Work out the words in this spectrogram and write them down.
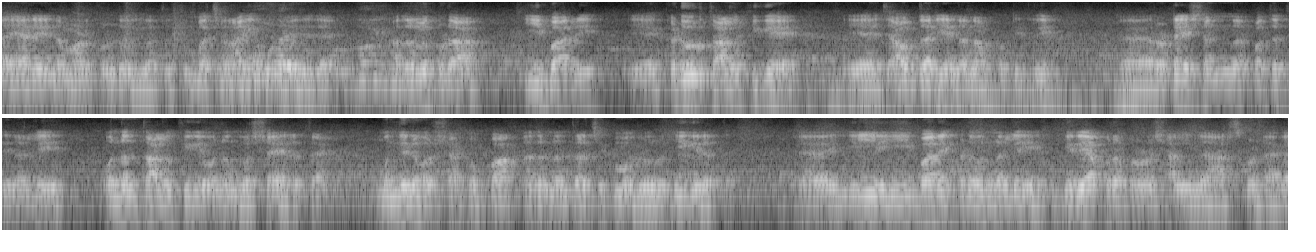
ತಯಾರಿಯನ್ನು ಮಾಡಿಕೊಂಡು ಇವತ್ತು ತುಂಬ ಚೆನ್ನಾಗಿ ಮೂಡಿಬಂದಿದೆ ಅದರಲ್ಲೂ ಕೂಡ ಈ ಬಾರಿ ಕಡೂರು ತಾಲೂಕಿಗೆ ಜವಾಬ್ದಾರಿಯನ್ನು ನಾವು ಕೊಟ್ಟಿದ್ವಿ. ರೊಟೇಷನ್ ಪದ್ಧತಿನಲ್ಲಿ ಒಂದೊಂದು ತಾಲೂಕಿಗೆ ಒಂದೊಂದು ವರ್ಷ ಇರುತ್ತೆ. ಮುಂದಿನ ವರ್ಷ ಕೊಪ್ಪ, ಅದರ ನಂತರ ಚಿಕ್ಕಮಗಳೂರು ಹೀಗಿರುತ್ತೆ. ಇಲ್ಲಿ ಈ ಬಾರಿ ಕಡೂರಿನಲ್ಲಿ ಗಿರಿಯಾಪುರ ಪ್ರೌಢಶಾಲೆನ ಆರಿಸ್ಕೊಂಡಾಗ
